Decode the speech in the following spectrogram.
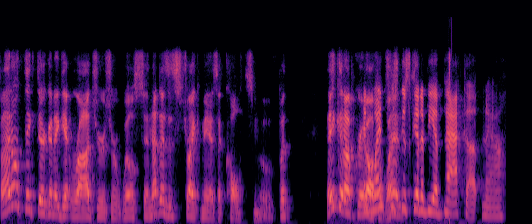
but I don't think they're going to get Rodgers or Wilson. That doesn't strike me as a Colts move, but they can upgrade And off Wentz of is just going to be a backup now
